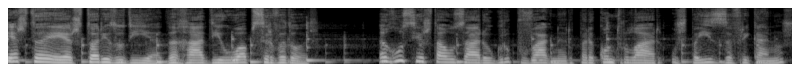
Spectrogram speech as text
Esta é a história do dia da Rádio Observador. A Rússia está a usar o grupo Wagner para controlar os países africanos?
